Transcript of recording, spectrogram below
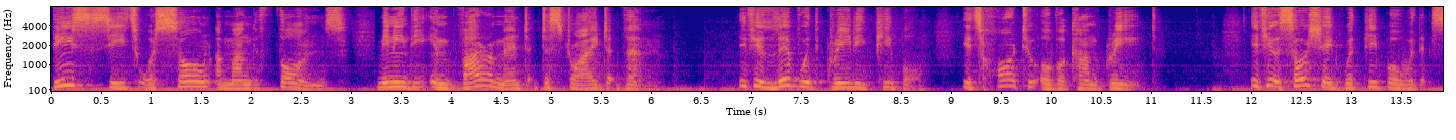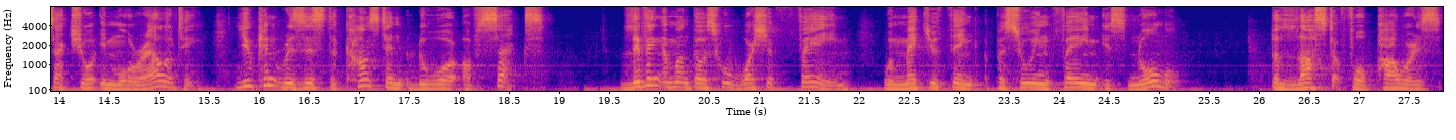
These seeds were sown among thorns meaning the environment destroyed them. If you live with greedy people, it's hard to overcome greed. If you associate with people with sexual immorality, you can resist the constant lure of sex. Living among those who worship fame will make you think pursuing fame is normal. The lust for power is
